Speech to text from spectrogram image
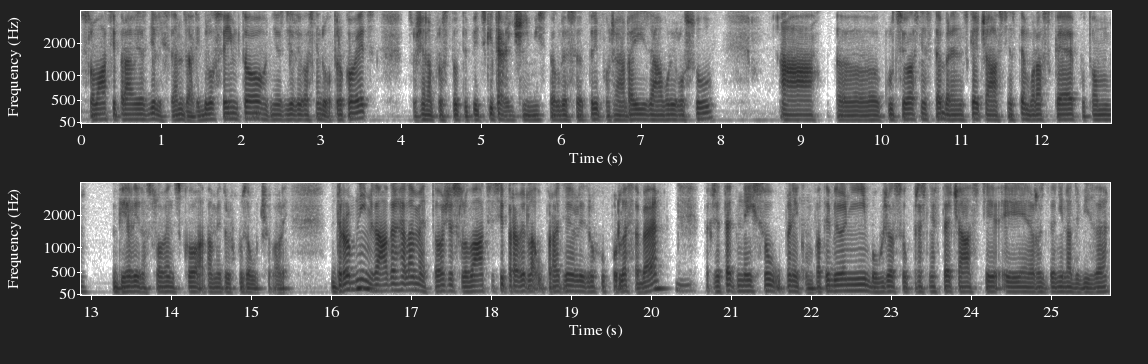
Slováci právě jezdili sem, zalíbilo se jim to, hodně jezdili vlastně do Otrokovic, což je naprosto typicky tradiční místo, kde se tedy pořádají závody losu. A eh, kluci vlastně z té brněnské části, z té moravské, potom vyjeli na Slovensko a tam je trošku zaučovali. Drobným zádrhelem je to, že Slováci si pravidla upravili trochu podle sebe, takže teď nejsou úplně kompatibilní, bohužel jsou přesně v té části i rozdělení na divize,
